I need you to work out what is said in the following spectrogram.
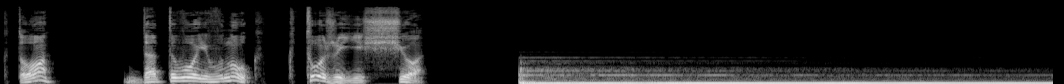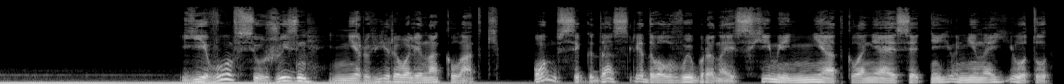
Кто? Да твой внук. Кто же еще?» Его всю жизнь нервировали накладки. Он всегда следовал выбранной схеме, не отклоняясь от нее ни на йоту.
